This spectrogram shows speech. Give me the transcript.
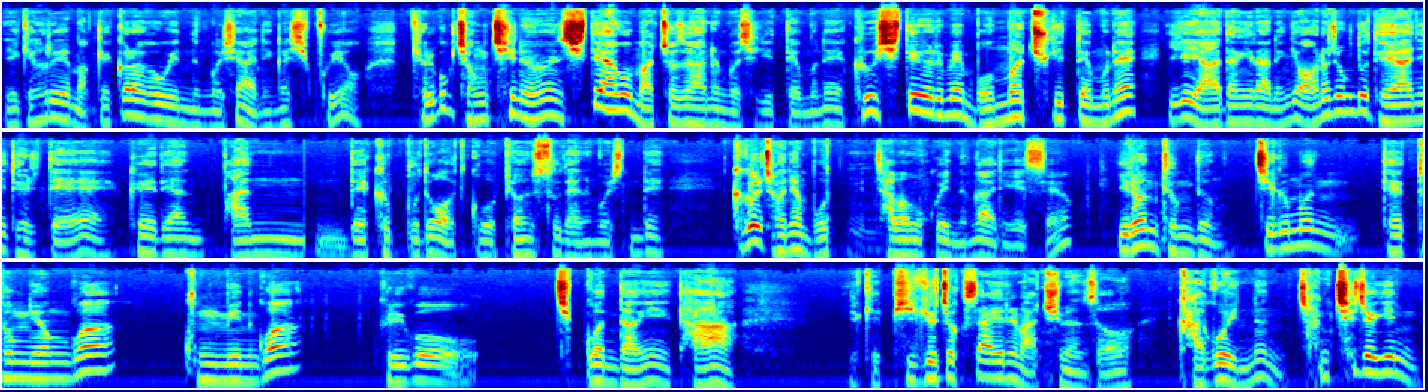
이렇게 흐름에 맞게 끌어가고 있는 것이 아닌가 싶고요. 결국 정치는 시대하고 맞춰서 하는 것이기 때문에 그 시대 흐름에 못 맞추기 때문에 이게 야당이라는 게 어느 정도 대안이 될 때 그에 대한 반대 급부도 얻고 변수도 되는 것인데 그걸 전혀 못 잡아먹고 있는 거 아니겠어요? 이런 등등 지금은 대통령과 국민과 그리고 집권당이 다 이렇게 비교적 사이를 맞추면서 가고 있는 전체적인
